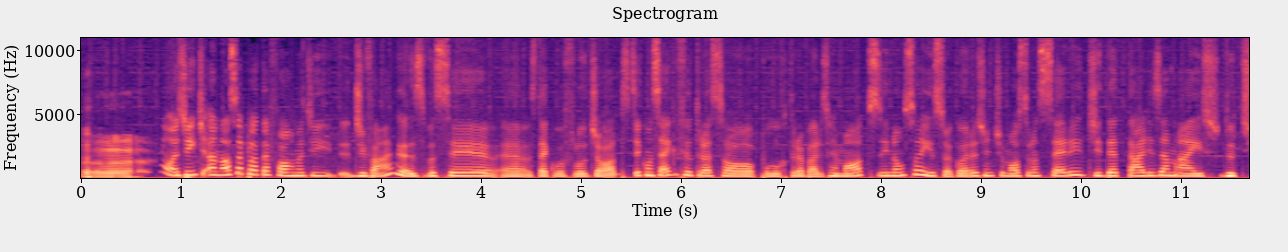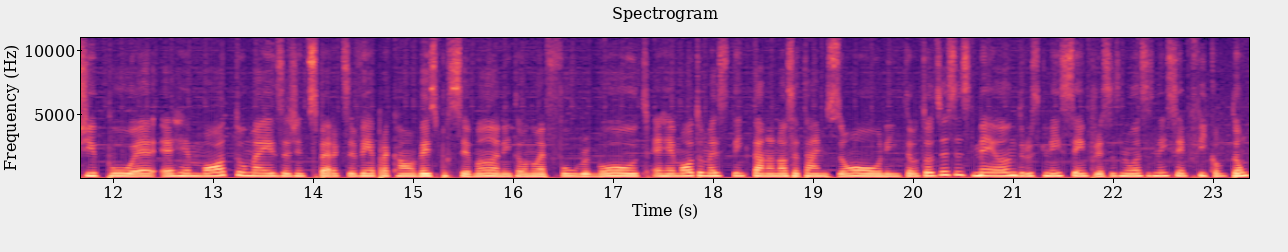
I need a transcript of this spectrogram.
É. Não, a gente, a nossa plataforma de, de vagas, você, é, o Stack Overflow Jobs, você consegue filtrar só por trabalhos remotos e não só isso. Agora a gente mostra uma série de detalhes a mais, do tipo, é, é remoto, mas a gente espera que você venha pra cá uma vez por semana, então não é full remote. É remoto, mas tem que estar na nossa time zone. Então todos esses meandros que nem sempre, essas nuances nem sempre ficam tão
